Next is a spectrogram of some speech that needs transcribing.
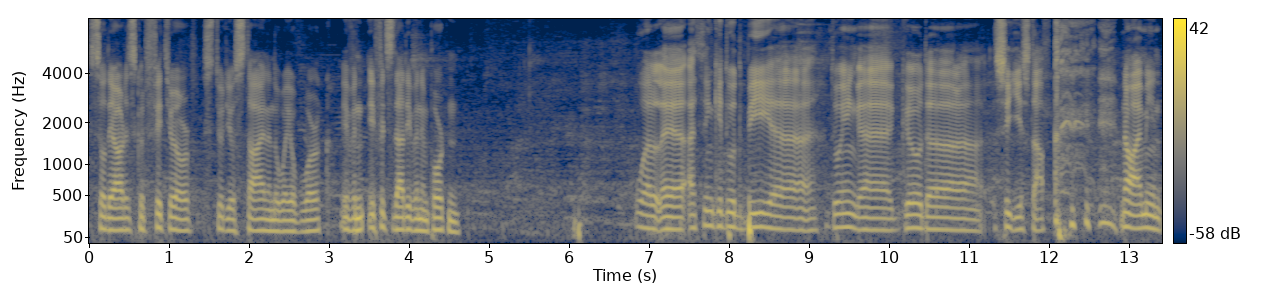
so the artist could fit your studio style and the way of work even if it's that even important. Well uh, i think it would be uh, doing uh, good uh, cg stuff. No i mean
